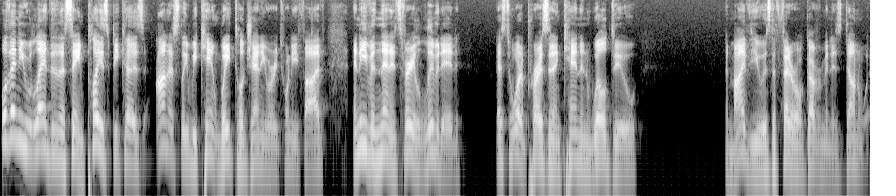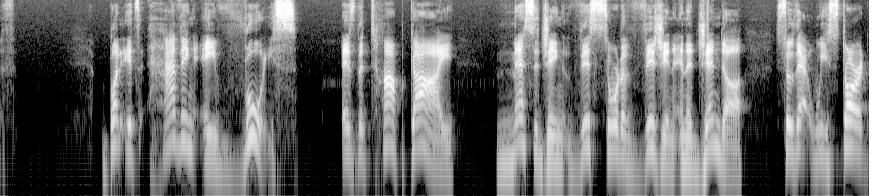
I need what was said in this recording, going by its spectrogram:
well, then you land in the same place because honestly, we can't wait till January 25, and even then, it's very limited as to what a president can and will do. And my view is the federal government is done with. But it's having a voice as the top guy messaging this sort of vision and agenda so that we start,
